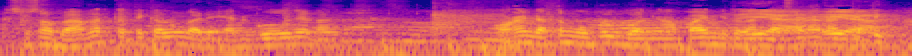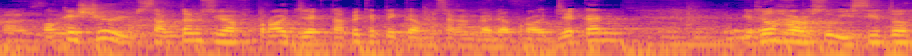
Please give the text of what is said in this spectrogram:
Susah banget ketika lu nggak ada end goal-nya kan. Orang datang ngumpul buat ngapain gitu kan. Iya, Kasarnya kan. iya, Ketik- pasti. Oke sure, sometimes you have project, tapi ketika misalkan nggak ada project kan itu harus lu isi tuh.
